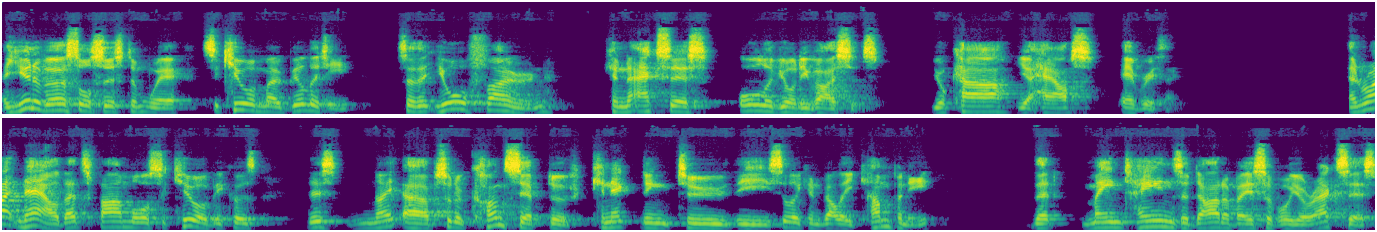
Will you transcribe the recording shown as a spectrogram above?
A universal system where secure mobility so that your phone can access all of your devices, your car, your house, everything. And right now, that's far more secure because this uh, sort of concept of connecting to the Silicon Valley company that maintains a database of all your access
